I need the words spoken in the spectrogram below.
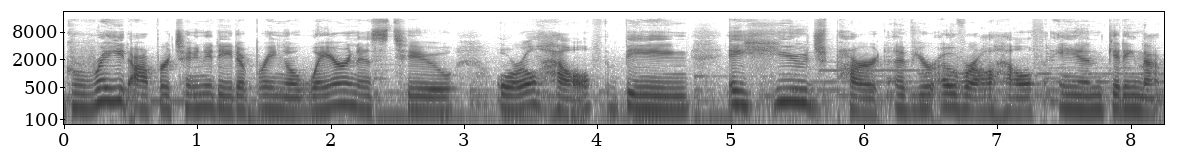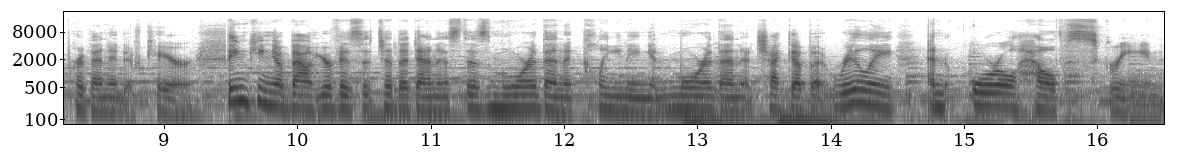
great opportunity to bring awareness to oral health being a huge part of your overall health and getting that preventative care. Thinking about your visit to the dentist as more than a cleaning and more than a checkup, but really an oral health screen.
